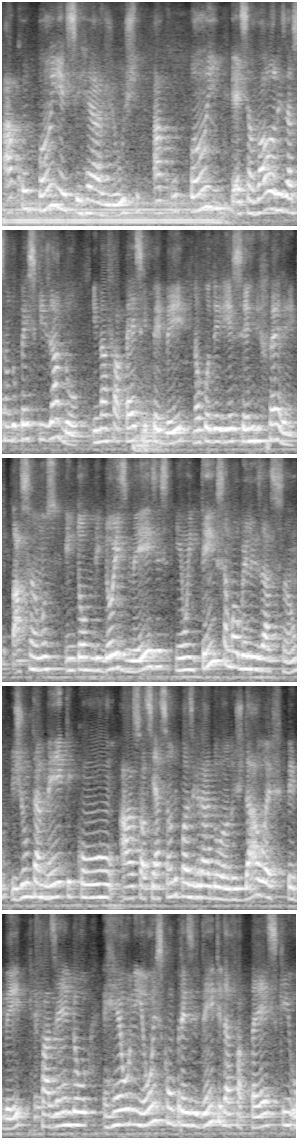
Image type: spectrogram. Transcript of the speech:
acompanhem esse reajuste, acompanhem essa valorização do pesquisador. E na FAPESC PB não poderia ser diferente. Passamos em torno de dois meses em uma intensa mobilização, juntamente com a Associação de Pós-Graduandos da UFPB, fazendo reuniões com o presidente da FAPESC, o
